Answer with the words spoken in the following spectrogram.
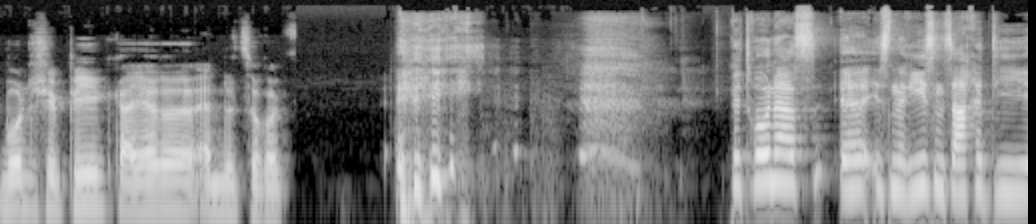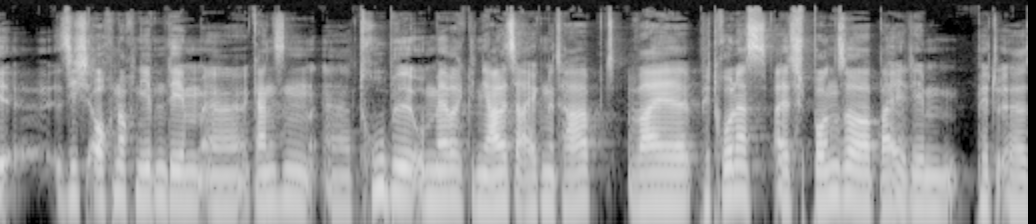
MotoGP-Karriereende zurück. Petronas äh, ist eine Riesensache, die sich auch noch neben dem äh, ganzen äh, Trubel um Maverick Vinales ereignet hat, weil Petronas als Sponsor bei dem Pet äh,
